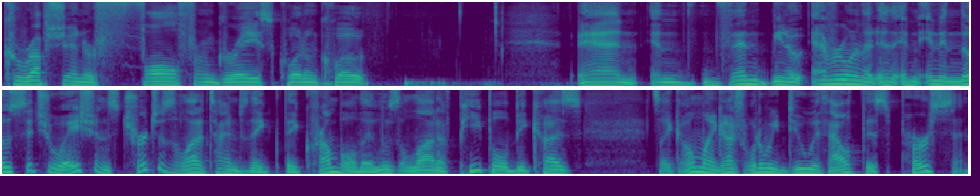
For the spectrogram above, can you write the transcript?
corruption or fall from grace, quote unquote and and then you know everyone that and, and in those situations churches a lot of times they they crumble they lose a lot of people because it's like oh my gosh what do we do without this person?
